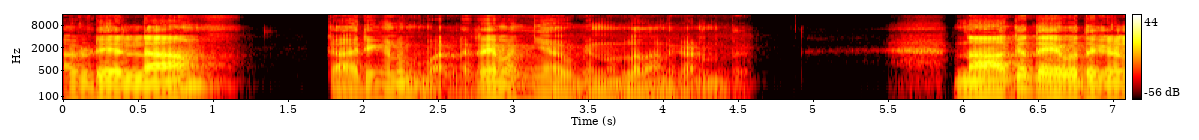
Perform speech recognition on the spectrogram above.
അവരുടെ എല്ലാം കാര്യങ്ങളും വളരെ ഭംഗിയാകും എന്നുള്ളതാണ് കാണുന്നത്. നാഗദേവതകൾ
